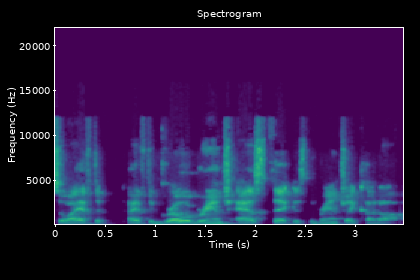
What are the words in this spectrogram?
So I have to I have to grow a branch as thick as the branch I cut off.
